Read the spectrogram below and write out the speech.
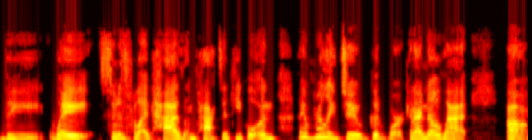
the way Students for Life has impacted people, and they really do good work. And I know that um,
